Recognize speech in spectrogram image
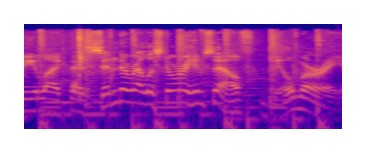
be like the Cinderella story himself, Bill Murray.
